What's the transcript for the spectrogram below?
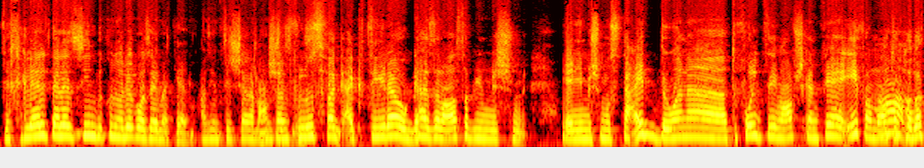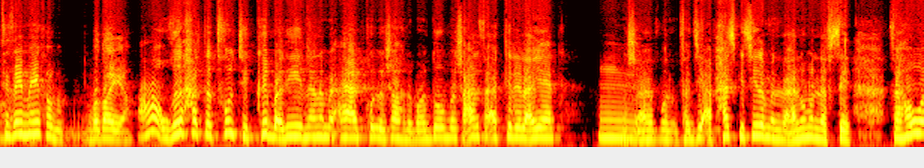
في خلال ثلاث سنين بيكونوا رجعوا زي ما كانوا قاعدين في الشارع عشان فلوس فجأة كتيرة والجهاز العصبي مش يعني مش مستعد وأنا طفولتي ما أعرفش كان فيها إيه فمعتقداتي زي ما هي فبضيع. آه وغير حتى طفولتي الكبري إن أنا قاعد كل شهر برضه مش عارفة أكل العيال. مش عارف فدي أبحاث كتيرة من العلوم النفسية. فهو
